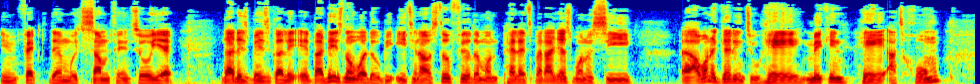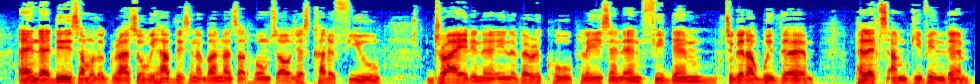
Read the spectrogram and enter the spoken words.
infect them with something. So yeah, that is basically it. But this is not what they'll be eating. I'll still feed them on pellets, but I just want to see. Uh, I want to get into hay, making hay at home, and uh, this is some of the grass. So we have this in abundance at home. So I'll just cut a few dry it in a, in a very cool place and then feed them together with the pellets I'm giving them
